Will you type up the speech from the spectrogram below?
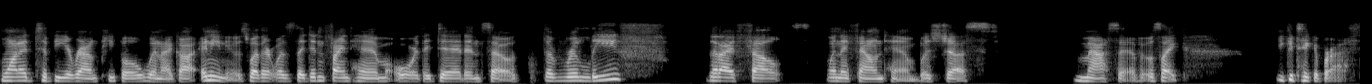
wanted to be around people when I got any news, whether it was they didn't find him or they did. And so the relief that I felt when they found him was just massive. It was like you could take a breath.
